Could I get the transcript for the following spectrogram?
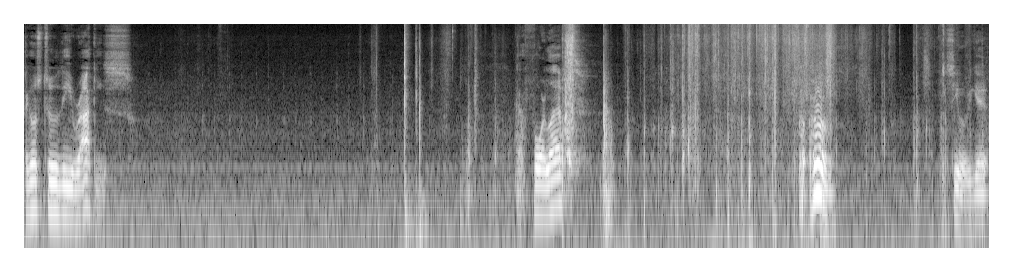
It goes to the Rockies. Got four left. Let's see what we get.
